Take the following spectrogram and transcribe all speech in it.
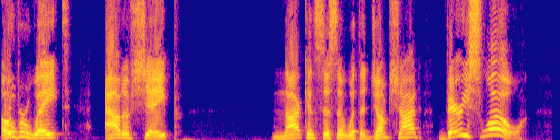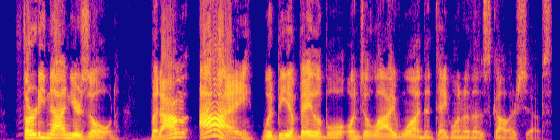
overweight, out of shape not consistent with a jump shot, very slow. 39 years old. But I'm I would be available on July 1 to take one of those scholarships.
